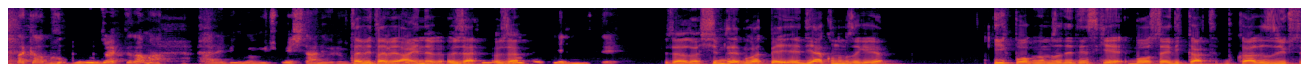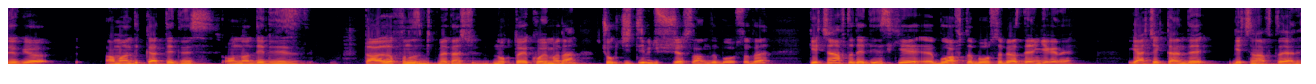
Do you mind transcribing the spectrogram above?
mutlaka bu bulunacaktır ama hani bilmiyorum 3-5 tane ürün. Tabii tabii aynı öyle. Özel, özel. Özel özel. Şimdi Murat Bey e, diğer konumuza geliyor. İlk programımızda dediniz ki borsaya dikkat. Bu kadar hızlı yükseliyor. Aman dikkat dediniz. Ondan dediğiniz daha rafınız bitmeden noktaya koymadan çok ciddi bir düşüş yaşandı borsada. Geçen hafta dediniz ki e, bu hafta borsa biraz dengelene. Gerçekten de geçen hafta yani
